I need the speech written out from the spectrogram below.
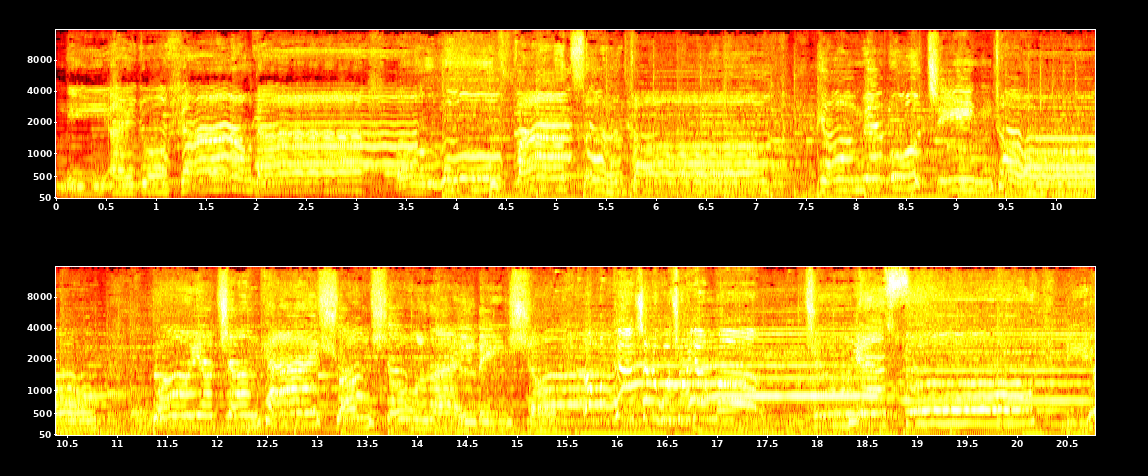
你爱多浩大，哦，无法测透，永远无尽头。我要张开双手来领受。让我们更深的无求仰望，主耶稣，你永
